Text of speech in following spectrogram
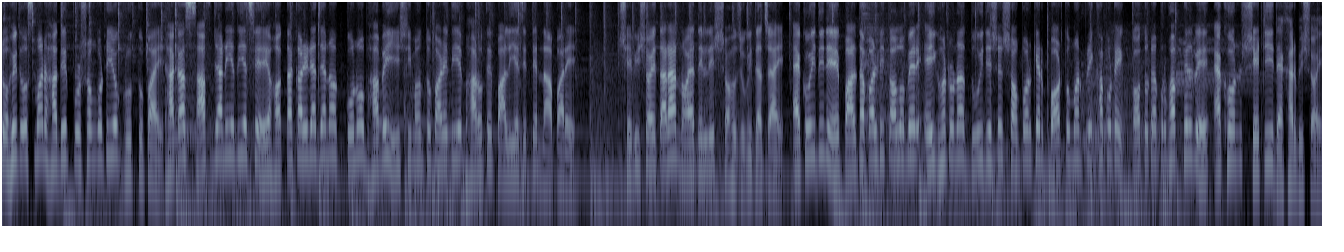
শহীদ ওসমান হাদির প্রসঙ্গটিও গুরুত্ব পায়। ঢাকা সাফ জানিয়ে দিয়েছে, হত্যাকারীরা যেন কোনোভাবেই সীমান্ত পাড়ি দিয়ে ভারতে পালিয়ে যেতে না পারে। সে বিষয়ে তারা নয়াদিল্লির সহযোগিতা চায়। একই দিনে পাল্টাপাল্টি তলবের এই ঘটনা দুই দেশের সম্পর্কের বর্তমান প্রেক্ষাপটে কতটা প্রভাব ফেলবে, এখন সেটি দেখার বিষয়।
